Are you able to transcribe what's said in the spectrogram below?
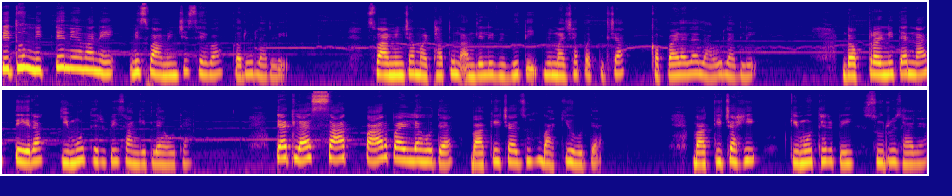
तिथून नित्यनियमाने मी स्वामींची सेवा करू लागले. स्वामींच्या मठातून आणलेली विभूती मी माझ्या पतीच्या कपाळाला लावू लागले. डॉक्टरांनी त्यांना तेरा किमोथेरपी सांगितल्या होत्या. त्यातल्या सात पार पाडल्या होत्या बाकीच्या अजून बाकी होत्या. बाकीच्याही किमोथेरपी सुरू झाल्या.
